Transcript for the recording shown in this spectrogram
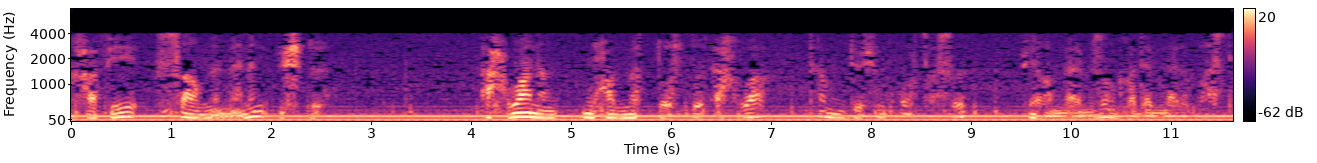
hafi sağ memenin üstü ahvanın Muhammed dostu ehva tam düşün ortası Peygamberimizin kademleri bastı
